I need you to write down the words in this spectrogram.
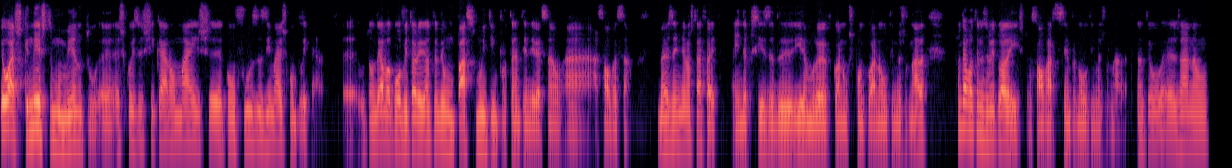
Eu acho que neste momento as coisas ficaram mais confusas e mais complicadas. o Tondela com a Vitória de ontem deu um passo muito importante em direção à, à salvação mas ainda não está feito. Ainda precisa de ir a Moreira de Cónegos pontuar na última jornada, Tondela então, tem-nos habituado a isto, a salvar-se sempre na última jornada. Portanto, eu uh, já não,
